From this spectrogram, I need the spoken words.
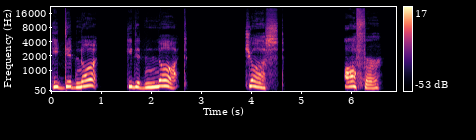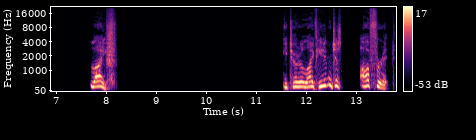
He did not, He did not just offer life. Eternal life. He didn't just offer it,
